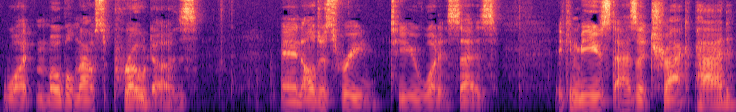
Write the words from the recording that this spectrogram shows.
what Mobile Mouse Pro does and I'll just read to you what it says. It can be used as a trackpad,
